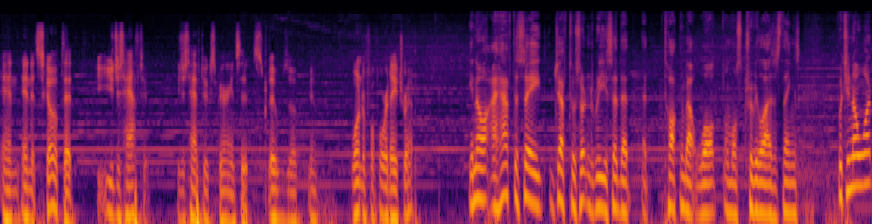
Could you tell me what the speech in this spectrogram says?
in in its scope that you just have to. You just have to experience it. It's, it was a you know, wonderful four day trip. You know, I have to say, Jeff, to a certain degree, you said that, that talking about Walt almost trivializes things. But you know what?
